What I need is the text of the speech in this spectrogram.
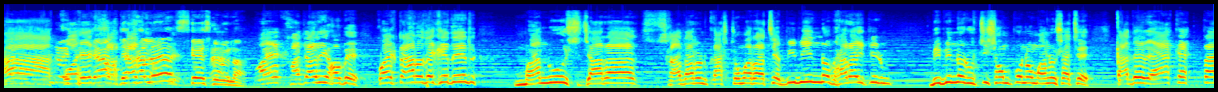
হ্যাঁ, কয়েক দেখালে শেষ হবে না। কয়েক হাজারই হবে। কয়েকটা আরও দেখে দিন। মানুষ যারা সাধারণ কাস্টমার আছে, বিভিন্ন ভ্যারাইটির বিভিন্ন রুচি সম্পন্ন মানুষ আছে, তাদের এক একটা,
